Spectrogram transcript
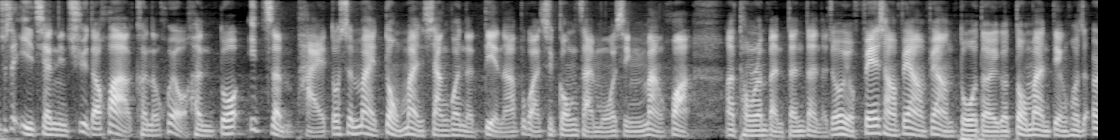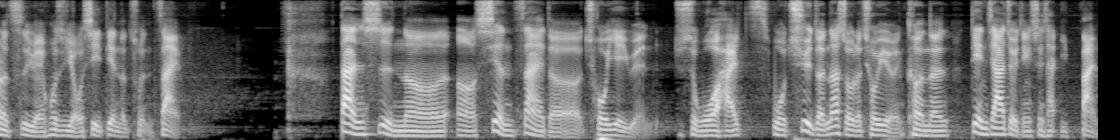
就是以前你去的话，可能会有很多一整排都是卖动漫相关的店啊，不管是公仔模型、漫画啊、同人本等等的，就会有非常非常非常多的一个动漫店或者二次元或者游戏店的存在。但是呢，呃，现在的秋叶原，就是我还我去的那时候的秋叶原，可能店家就已经剩下一半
